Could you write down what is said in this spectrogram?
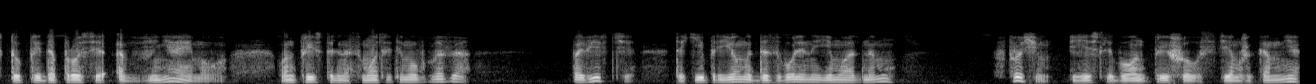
что при допросе обвиняемого он пристально смотрит ему в глаза — Поверьте, такие приемы дозволены ему одному. Впрочем, если бы он пришел с тем же ко мне,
